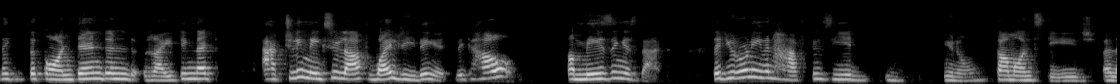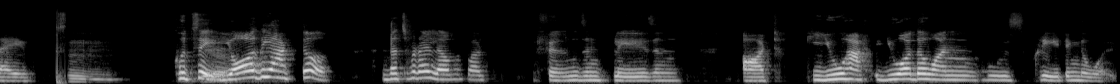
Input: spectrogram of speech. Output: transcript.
like the content and writing that actually makes you laugh while reading it. Like how amazing is that? That you don't even have to see it, you know, come on stage alive. Hmm. Could say Yeah. you're the actor. That's what I love about films and plays and art. you have you are the one who's creating the world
